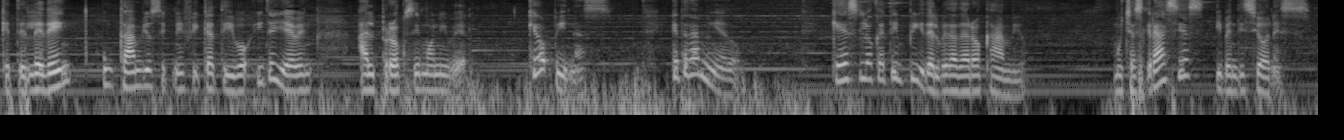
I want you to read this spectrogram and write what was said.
que te le den un cambio significativo y te lleven al próximo nivel. ¿Qué opinas? ¿Qué te da miedo? ¿Qué es lo que te impide el verdadero cambio? Muchas gracias y bendiciones.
